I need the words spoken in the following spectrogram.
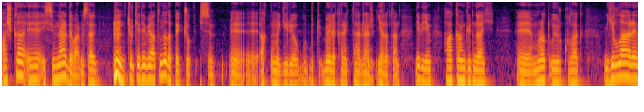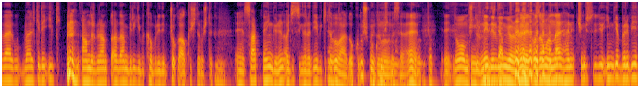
başka e, isimler de var. Mesela Türk edebiyatında da pek çok isim e, aklıma geliyor. Bu, bu böyle karakterler yaratan. Ne bileyim Hakan Günday, e, Murat Uyur Kulak. Yıllar evvel belki de ilk undergroundlardan biri gibi kabul edip çok alkışlamıştık. E, Sarp Bengü'nün Acı Sigara diye bir kitabı Evet. vardı. Okumuş muydun onu Okumuştum mesela? Evet. Çok- E, ne olmuştur nedir bilmiyorum. Evet o zamanlar hani çünkü Stüdyo İmge böyle bir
